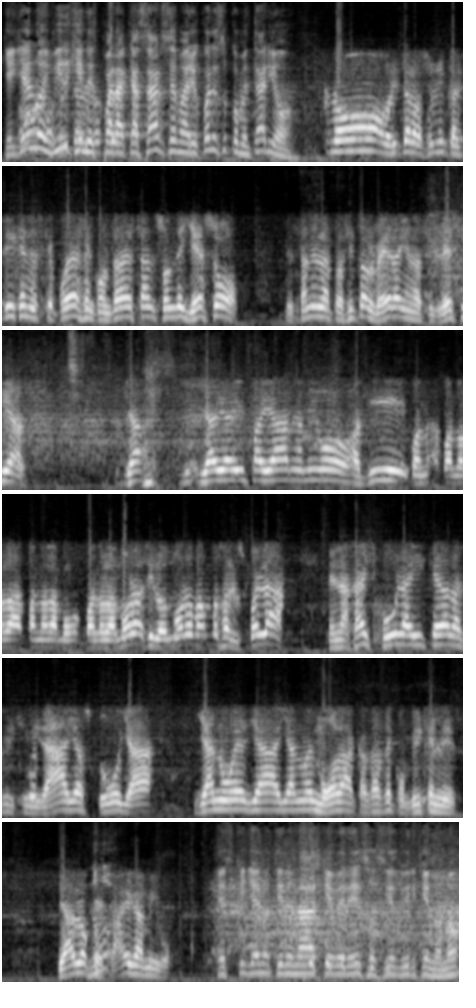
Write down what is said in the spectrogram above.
Que ya No, no hay pues, vírgenes para casarse, Mario. ¿Cuál es su comentario? No, ahorita las únicas vírgenes que puedes encontrar están son de yeso. Están en la placita Olvera y en las iglesias. Ya, ya de ahí para allá, mi amigo, aquí cuando, cuando la cuando la cuando las morras y los moros vamos a la escuela, en la high school ahí queda la virginidad, ya estuvo, ya ya no es ya ya no es moda casarse con vírgenes. Ya lo que caiga, amigo. Es que ya no tiene nada que ver eso, si es virgen o no.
